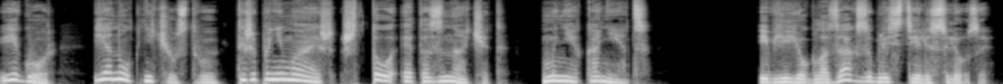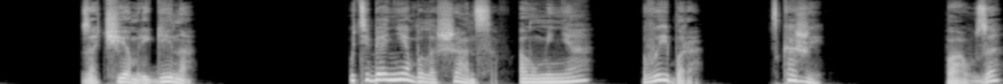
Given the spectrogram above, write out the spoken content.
Егор, я ног не чувствую. Ты же понимаешь, что это значит. Мне конец. И в ее глазах заблестели слезы. Зачем, Регина? У тебя не было шансов, а у меня выбора. Скажи. Пауза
